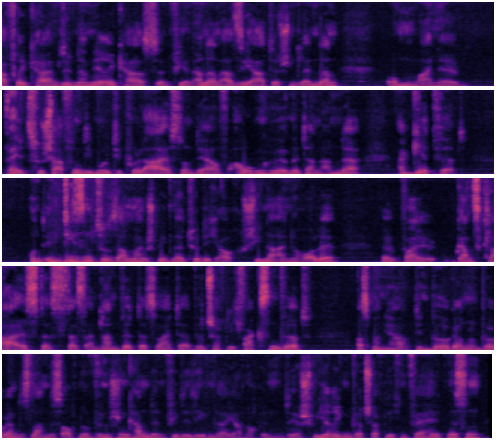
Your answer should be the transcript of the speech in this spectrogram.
Afrika, im Süden Amerikas, in vielen anderen asiatischen Ländern, um eine Welt zu schaffen, die multipolar ist und der auf Augenhöhe miteinander agiert wird. Und in diesem Zusammenhang spielt natürlich auch China eine Rolle, weil ganz klar ist, dass das ein Land wird, das weiter wirtschaftlich wachsen wird, was man ja den Bürgern und Bürgern des Landes auch nur wünschen kann, denn viele leben da ja noch in sehr schwierigen wirtschaftlichen Verhältnissen,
